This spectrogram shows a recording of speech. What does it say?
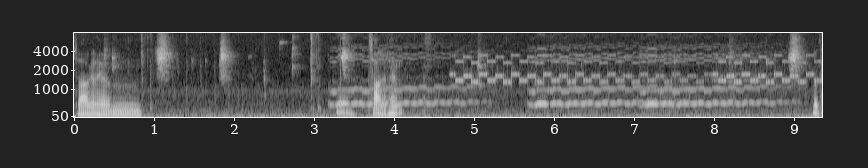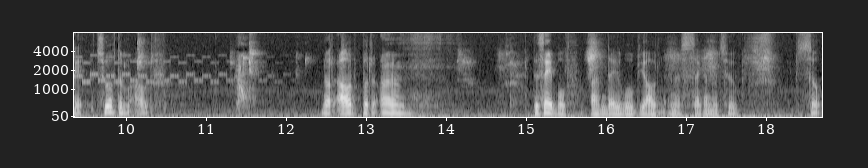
Target him. Target him. Okay, two of them out. Not out, but um, disabled, and they will be out in a second or two. So,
